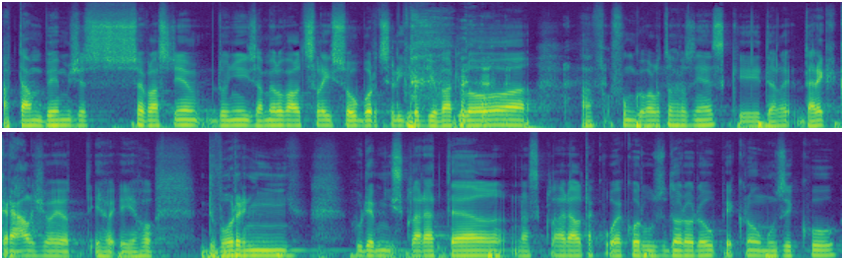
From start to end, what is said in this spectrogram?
a tam vím, že se vlastně do něj zamiloval celý soubor, celý to divadlo a, a fungovalo to hrozně hezky. Darek Král, že jeho, jeho, jeho dvorní hudební skladatel, naskládal takovou jako různorodou pěknou muziku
